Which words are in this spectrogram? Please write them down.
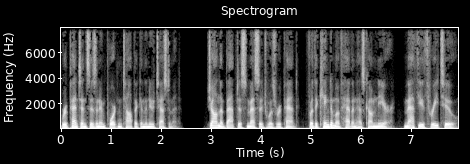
Repentance is an important topic in the New Testament. John the Baptist's message was repent, for the kingdom of heaven has come near. Matthew 3 2,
